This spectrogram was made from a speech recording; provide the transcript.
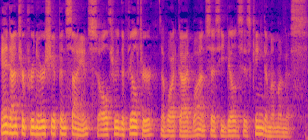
and entrepreneurship and science, all through the filter of what God wants as He builds His kingdom among us.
